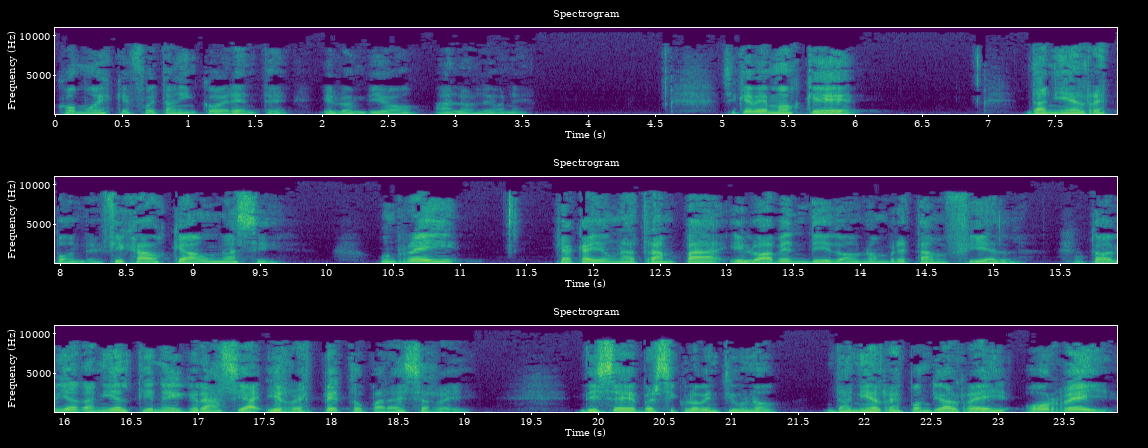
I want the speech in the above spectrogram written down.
¿cómo es que fue tan incoherente y lo envió a los leones? Así que vemos que Daniel responde, fijaos que aún así, un rey que ha caído en una trampa y lo ha vendido a un hombre tan fiel. Todavía Daniel tiene gracia y respeto para ese rey. Dice versículo 21, Daniel respondió al rey, oh rey,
